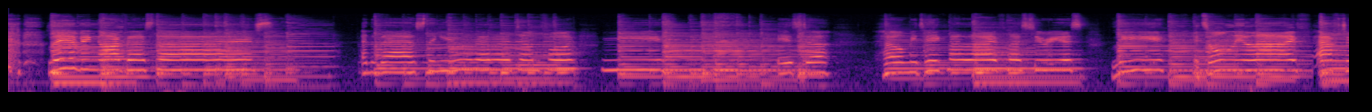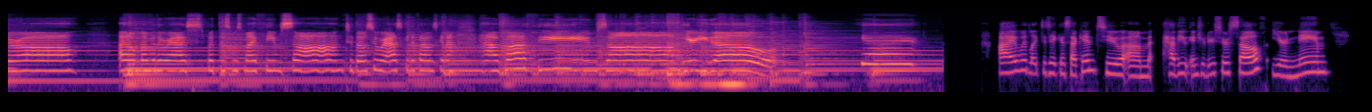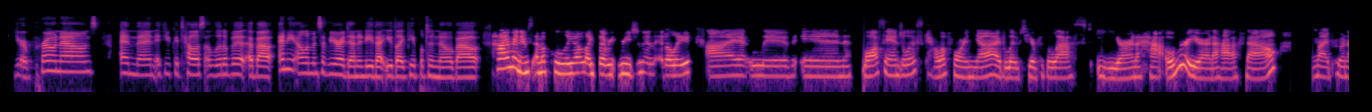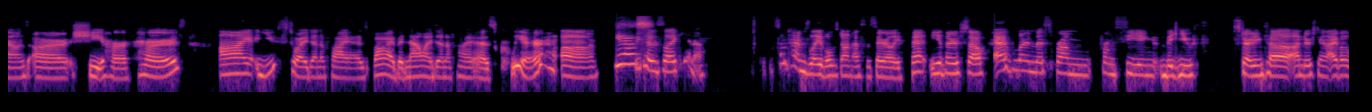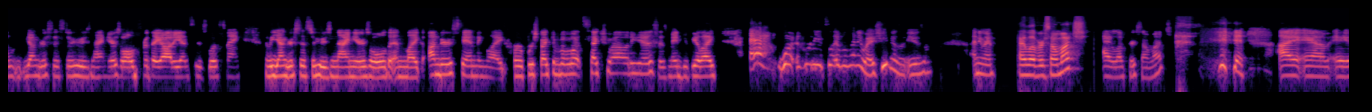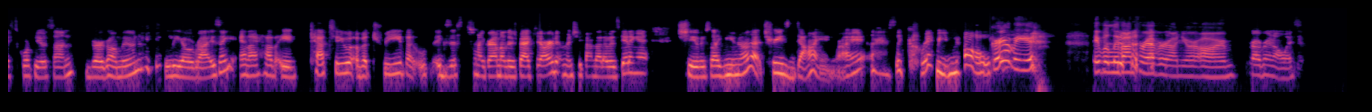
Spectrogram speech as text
Living Our Best Lives. And the best thing you've ever done for me is to help me take my life less seriously. It's only life after all. I don't remember the rest, but this was my theme song. To those who were asking if I was gonna have a theme song, here you go. Yay! I would like to take a second to um, have you introduce yourself, your name, your pronouns, and then if you could tell us a little bit about any elements of your identity that you'd like people to know about. Hi, my name's Emma Puglia, like the re- region in Italy. I live in Los Angeles, California. I've lived here for the last year and a half, over a year and a half now. My pronouns are she, her, hers. I used to identify as bi, but now identify as queer. Uh, Yes. because, like, you know, sometimes labels don't necessarily fit either. So I've learned this from from seeing the youth starting to understand. I have a younger sister who's nine years old. For the audience who's listening, I have a younger sister who's nine years old, and like understanding like her perspective of what sexuality is has made me be like, eh, what? Who needs labels anyway? She doesn't use them. Anyway, I love her so much. I love her so much. I am a Scorpio sun, Virgo moon, Leo rising, and I have a tattoo of a tree that exists in my grandmother's backyard. And when she found out I was getting it, she was like, You know, that tree's dying, right? I was like, Grammy, no. Grammy. It will live on forever on your arm. Forever and always.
